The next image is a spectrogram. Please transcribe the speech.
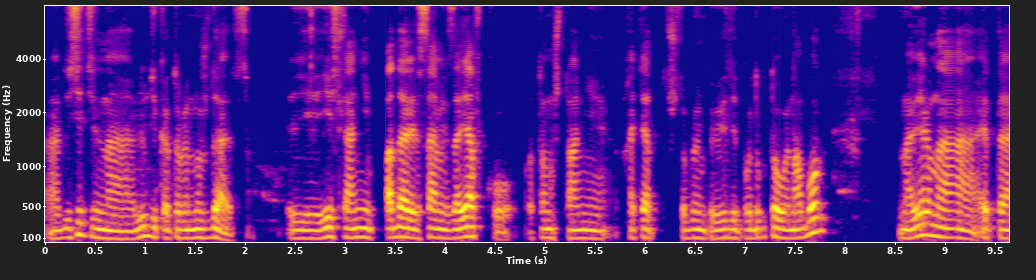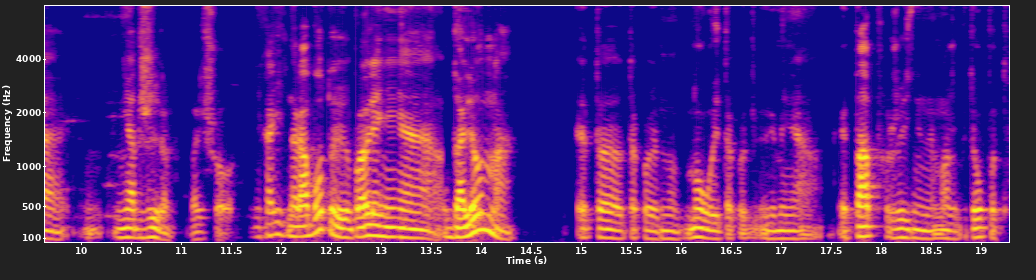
а, действительно люди, которые нуждаются. И если они подали сами заявку о том, что они хотят, чтобы им привезли продуктовый набор, наверное, это не от жира большого. Не ходить на работу и управление удаленно – это такой ну, новый такой для меня этап жизненный, может быть, опыт.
